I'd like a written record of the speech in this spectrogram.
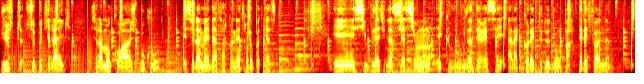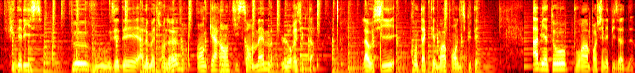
Juste ce petit like, cela m'encourage beaucoup et cela m'aide à faire connaître le podcast. Et si vous êtes une association et que vous vous intéressez à la collecte de dons par téléphone, Fidelis peut vous aider à le mettre en œuvre en garantissant même le résultat. Là aussi, contactez-moi pour en discuter. À bientôt pour un prochain épisode.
